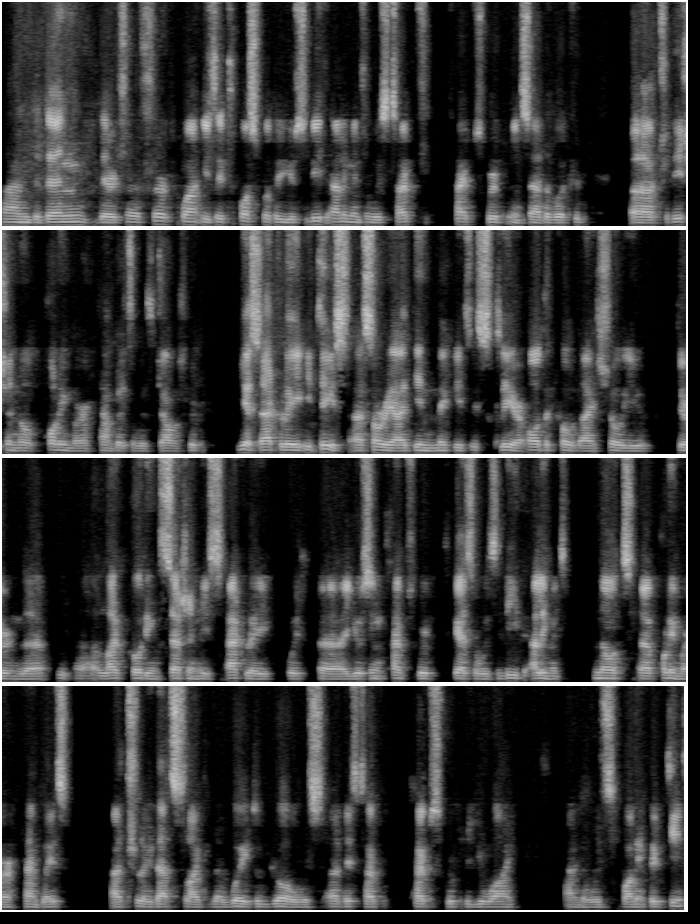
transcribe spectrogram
And then there's a third one. Is it possible to use LitElement with type, TypeScript instead of a uh, traditional Polymer template with JavaScript? Yes, actually it is. Uh, sorry, I didn't make it clear. All the code I show you during the uh, live coding session is actually with uh, using TypeScript together with LitElement, not uh, Polymer templates. Actually, that's like the way to go with uh, this type of TypeScript UI and with Vaadin 15,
